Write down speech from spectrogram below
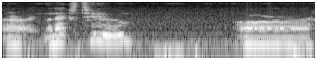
Alright, the next two are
